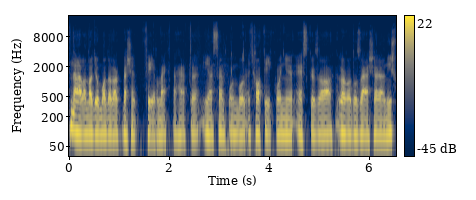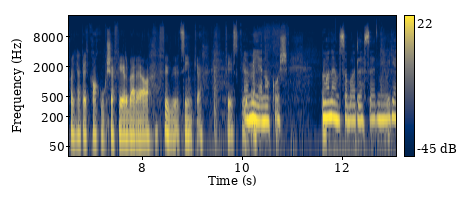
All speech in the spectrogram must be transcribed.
nála nagyobb madarak be se férnek, tehát ilyen szempontból egy hatékony eszköz a ragadozás ellen is, vagy hát egy kakuk se fér bele a függő cinke fészkébe. Milyen okos. Ma nem szabad leszedni, ugye?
